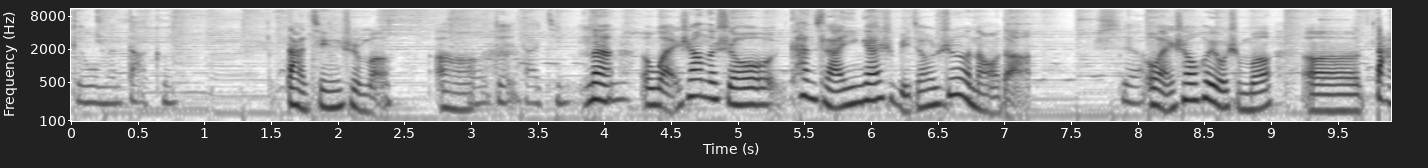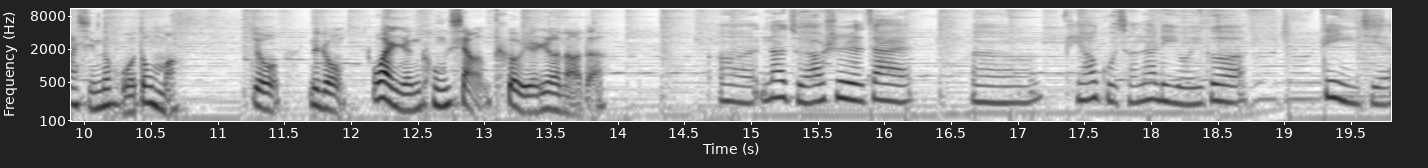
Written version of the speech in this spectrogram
给我们打更，大经是吗？啊，对，大庆。那晚上的时候看起来应该是比较热闹的。是。啊晚上会有什么呃大型的活动吗？就那种万人空巷、特别热闹的。呃，那主要是在嗯平遥古城那里有一个电影节，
